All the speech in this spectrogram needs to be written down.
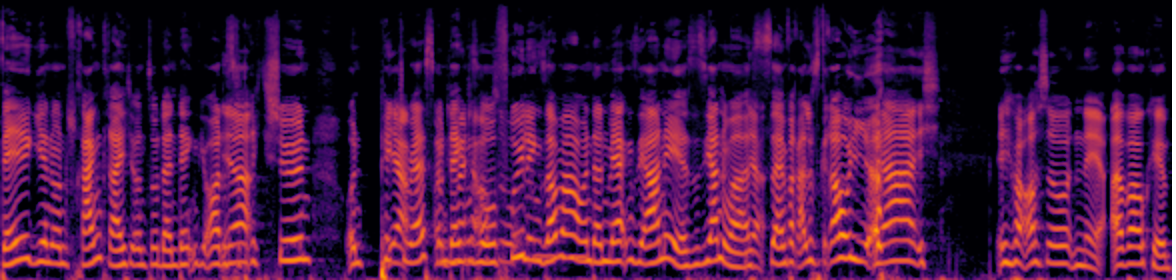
Belgien und Frankreich und so, dann denken die, oh, das Ja. ist richtig schön und picturesque und und, ich denken so, so, Frühling, Sommer und dann merken sie, ah nee, es ist Januar, Ja. es ist einfach alles grau hier. ja, ich, ich war auch so, nee, aber okay.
